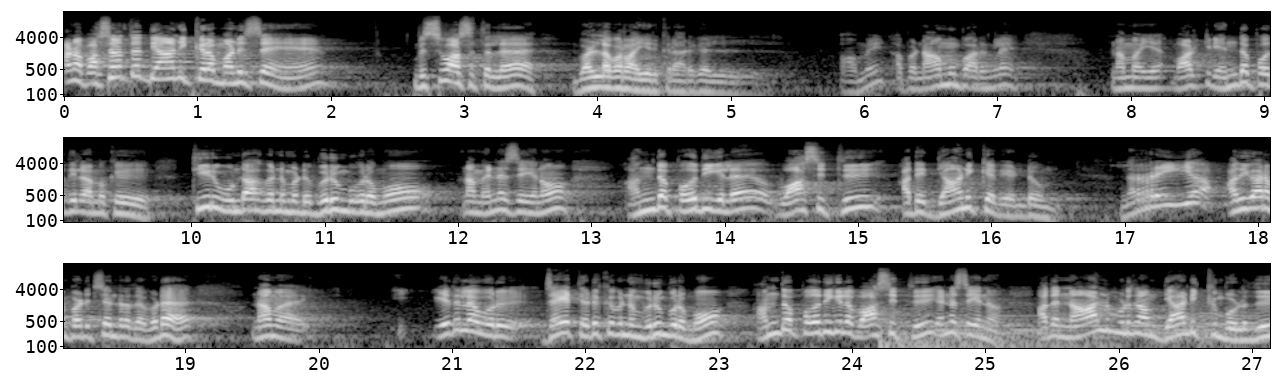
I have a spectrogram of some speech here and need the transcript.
ஆனால் வசனத்தை தியானிக்கிற மனுஷன் விசுவாசத்தில் வல்லவராக இருக்கிறார்கள். ஆமே அப்போ நாமும் பாருங்களேன் நம்ம வாழ்க்கையில் எந்த பகுதியில் நமக்கு தீர்வு உண்டாக வேண்டும் என்று விரும்புகிறோமோ நம்ம என்ன செய்யணும்? அந்த பகுதிகளை வாசித்து அதை தியானிக்க வேண்டும். நிறைய அதிகாரம் படிச்சன்றதை விட நாம் எதில் ஒரு ஜெயத்தை எடுக்க வேண்டும் விரும்புகிறோமோ அந்த பகுதிகளை வாசித்து என்ன செய்யணும்? அதை நாள் முழுது நாம் தியானிக்கும் பொழுது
